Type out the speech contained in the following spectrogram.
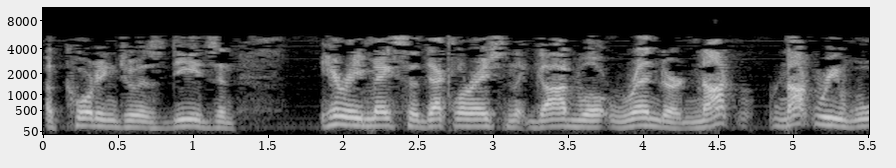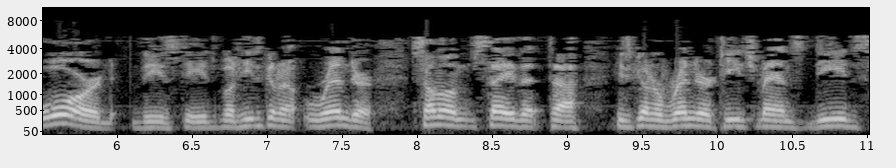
according to his deeds. And here he makes the declaration that God will render, not, not reward these deeds, but he's going to render. Some of them say that uh, he's going to render to each man's deeds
